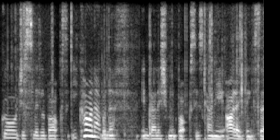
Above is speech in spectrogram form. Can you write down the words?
gorgeous little box. You can't have enough embellishment boxes, can you? I don't think so.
